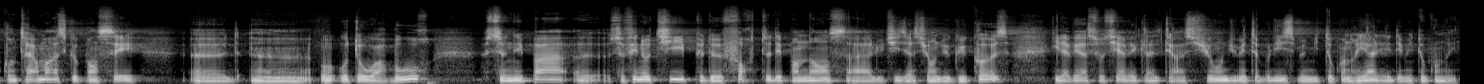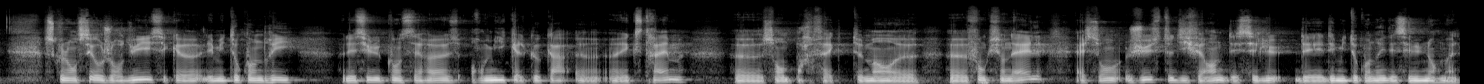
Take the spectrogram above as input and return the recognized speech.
Contrairement à ce que pensait euh, Otto Warburg, ce n'est pas euh, ce phénotype de forte dépendance à l'utilisation du glucose, il avait associé avec l'altération du métabolisme mitochondrial et des mitochondries. Ce que l'on sait aujourd'hui, c'est que les mitochondries des cellules cancéreuses, hormis quelques cas euh, extrêmes, sont parfaitement fonctionnelles. Elles sont juste différentes des, des mitochondries des cellules normales.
